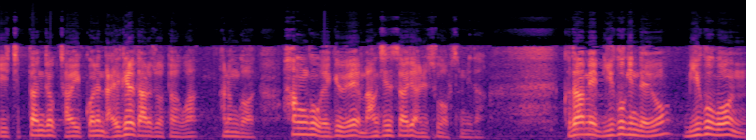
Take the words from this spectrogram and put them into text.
이 집단적 자위권에 날개를 달아줬다고 하는 것, 한국 외교의 망신살이 아닐 수가 없습니다. 그 다음에 미국인데요. 미국은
